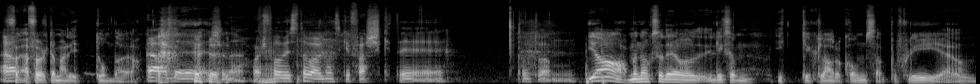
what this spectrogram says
Ja. For jeg følte meg litt dum da, ja. Ja, det skjønner jeg. I hvert fall hvis det var ganske ferskt i tungtvann. Ja, men også det å liksom ikke klare å komme seg på flyet. og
